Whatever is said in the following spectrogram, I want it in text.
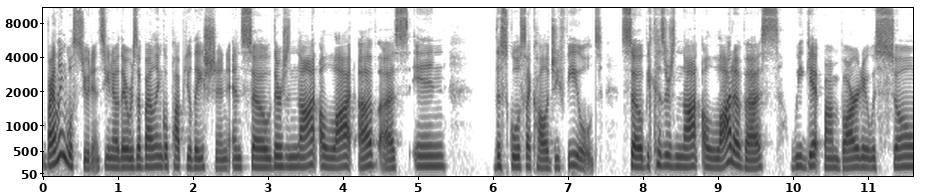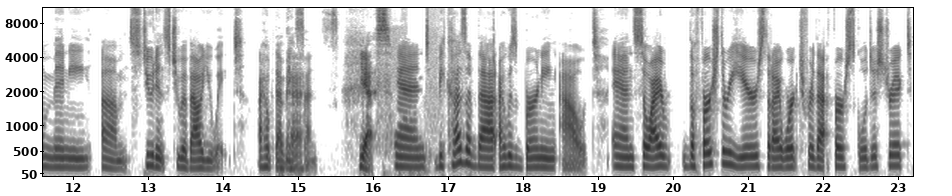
bilingual students. You know, there was a bilingual population. And so there's not a lot of us in the school psychology field. So, because there's not a lot of us, we get bombarded with so many um, students to evaluate. I hope that okay. makes sense. Yes. And because of that, I was burning out. And so, I, the first three years that I worked for that first school district,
